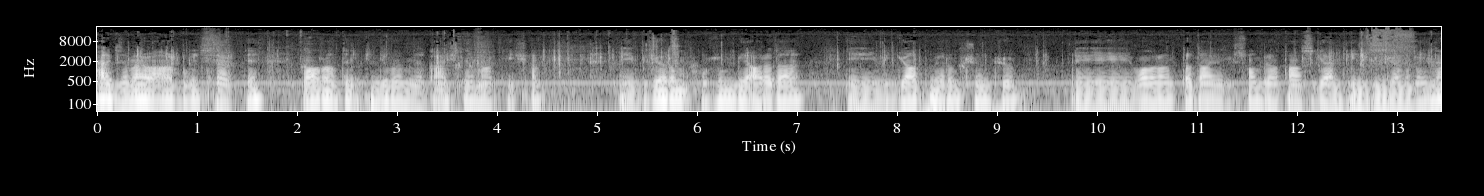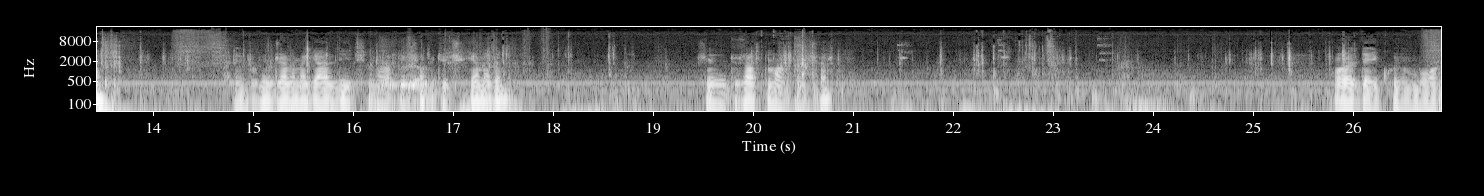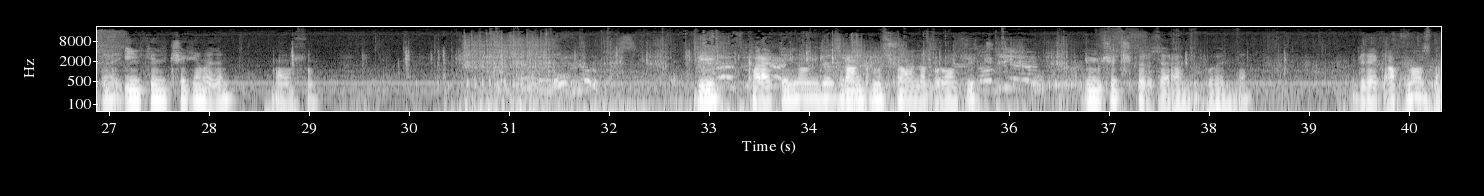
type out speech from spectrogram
Herkese merhaba. Bugün sizlerle Valorant'ın ikinci bölümüne karşılayayım arkadaşlar. Ee, biliyorum uzun bir arada e, video atmıyorum çünkü e, Valorant'ta Dynamic son bir hatası geldi yeni güncellemeyle. E, bu güncelleme geldiği için arkadaşlar video çekemedim. Şimdi düzelttim arkadaşlar. World koyun bu arada. İlk eli çekemedim. Olsun. Bir karakterle oynayacağız. Rankımız şu anda bronz 3. Gümüşe çıkarız herhalde bu elde. Direkt atmaz da.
